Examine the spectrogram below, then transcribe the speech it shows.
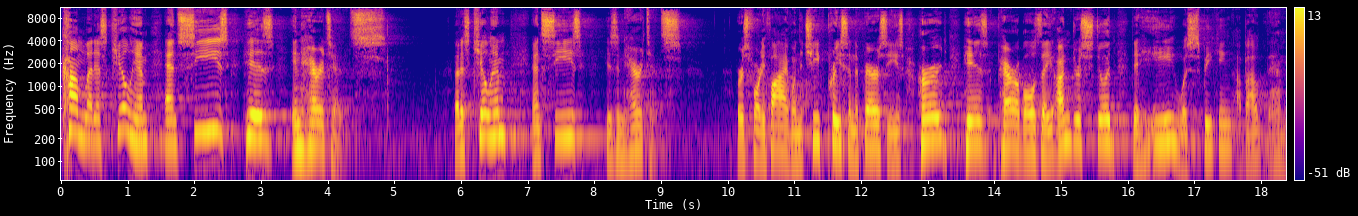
Come, let us kill him and seize his inheritance. Let us kill him and seize his inheritance. Verse 45 When the chief priests and the Pharisees heard his parables, they understood that he was speaking about them.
